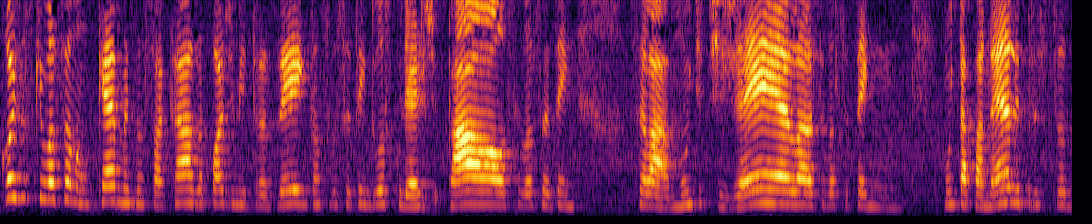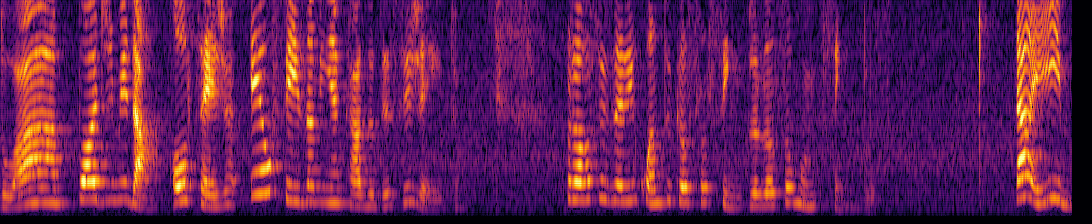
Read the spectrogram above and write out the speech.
coisas que você não quer, mas na sua casa pode me trazer. Então, se você tem duas colheres de pau, se você tem, sei lá, muita tigela, se você tem muita panela e precisa doar, pode me dar. Ou seja, eu fiz a minha casa desse jeito. Para vocês verem quanto que eu sou simples, eu sou muito simples. Daí,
